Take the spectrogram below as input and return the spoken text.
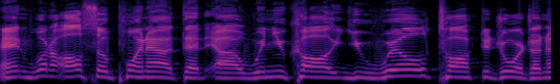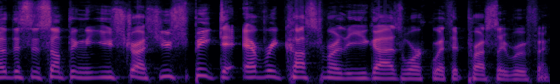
And want to also point out that uh, when you call, you will talk to George. I know this is something that you stress. You speak to every customer that you guys work with at Presley Roofing.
